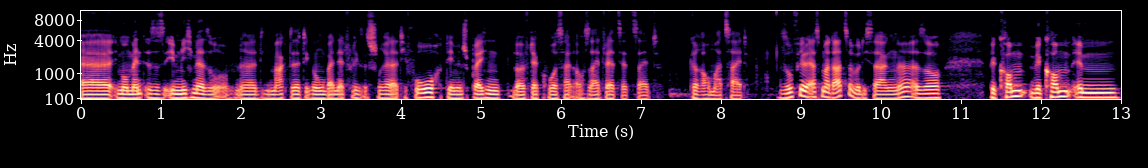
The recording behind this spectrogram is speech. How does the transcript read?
Äh, Im Moment ist es eben nicht mehr so. Ne? Die Marktsättigung bei Netflix ist schon relativ hoch, dementsprechend läuft der Kurs halt auch seitwärts jetzt seit geraumer Zeit. So viel erstmal dazu, würde ich sagen. Ne? Also wir kommen, wir kommen im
